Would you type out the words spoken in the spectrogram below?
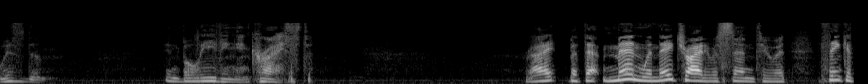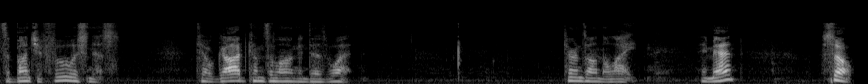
wisdom in believing in Christ. Right? But that men, when they try to ascend to it, think it's a bunch of foolishness. Till God comes along and does what? Turns on the light. Amen? So,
